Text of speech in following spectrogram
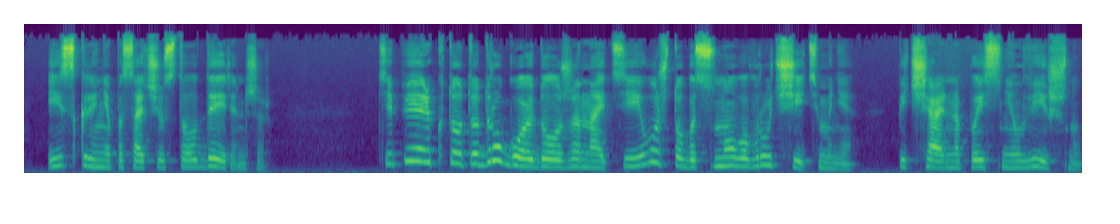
— искренне посочувствовал Дейринджер. «Теперь кто-то другой должен найти его, чтобы снова вручить мне», — печально пояснил Вишну.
